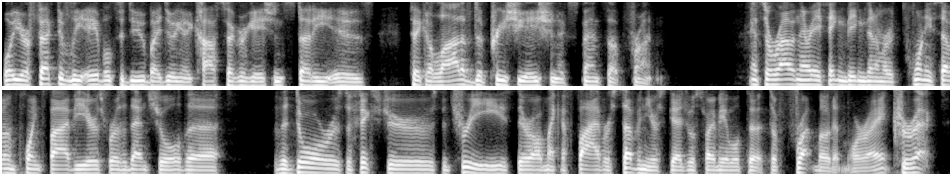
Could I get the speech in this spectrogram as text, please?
what you're effectively able to do by doing a cost segregation study is take a lot of depreciation expense up front. And so rather than everything being done over 27.5 years residential, the the doors, the fixtures, the trees, they're on like a five or seven year schedule. So I'm able to, to front load it more, right? Correct.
